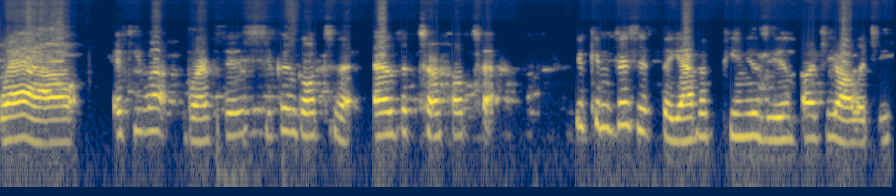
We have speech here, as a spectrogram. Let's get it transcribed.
Well, if you want breakfast, you can go to the El Tovar Hotel. You can visit the Yavapai Museum of Geology,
